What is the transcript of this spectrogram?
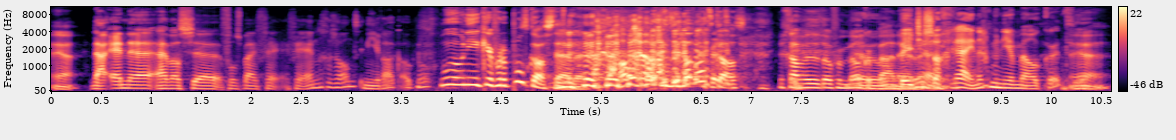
ja. Ja. Nou, en eh, hij was eh, volgens mij V- VN-gezant in Irak ook nog. Moeten we hem niet een keer voor de podcast hebben? De podcast. Dan gaan we het over melkerbanen een beetje hebben. zagrijnig, meneer Melkert. Ja.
